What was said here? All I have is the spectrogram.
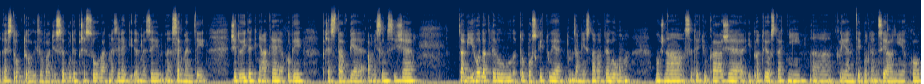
restrukturalizovat, že se bude přesouvat mezi, mezi segmenty, že dojde k nějaké jakoby přestavbě a myslím si, že ta výhoda, kterou to poskytuje zaměstnavatelům, možná se teď ukáže i pro ty ostatní eh, klienty potenciální jako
